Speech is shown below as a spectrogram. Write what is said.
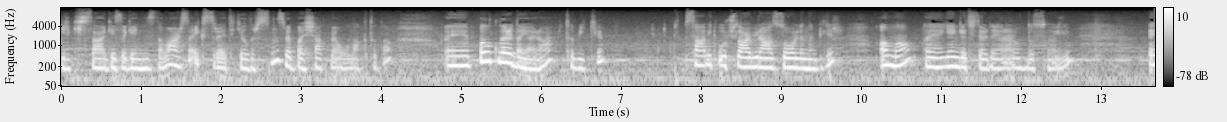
bir kişisel gezegeninizde varsa ekstra etki alırsınız ve başak ve oğlakta da. Ee, balıkları da yarar tabii ki. Sabit burçlar biraz zorlanabilir. Ama e, yengeçleri de yarar onu da söyleyeyim. E,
